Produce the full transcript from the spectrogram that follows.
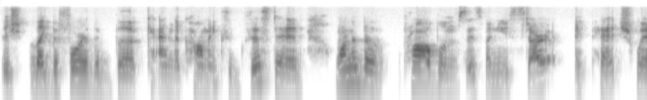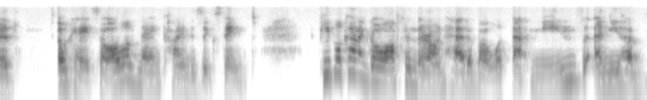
the sh- like before the book and the comics existed, one of the problems is when you start a pitch with, okay, so all of mankind is extinct. People kind of go off in their own head about what that means and you have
